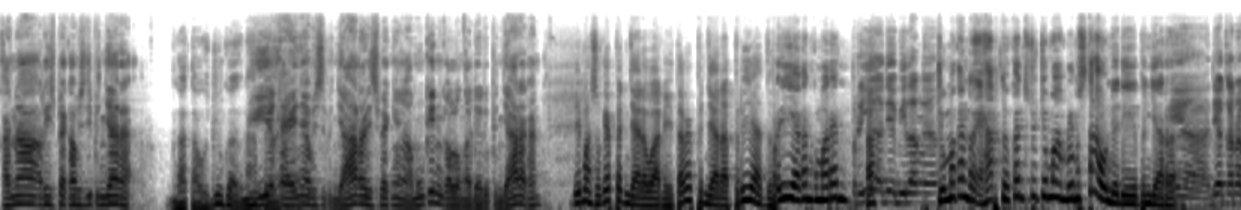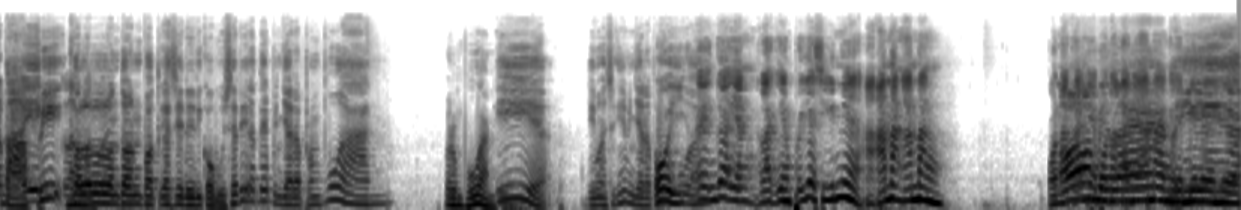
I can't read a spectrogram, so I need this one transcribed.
Karena respect habis di penjara. Nggak tahu juga kenapa. Iya ya. kayaknya habis di penjara di speknya nggak mungkin kalau nggak dari penjara kan. Dia masuknya penjara wanita tapi penjara pria tuh. Pria kan kemarin. Pria dia bilangnya. Cuma kan rehab tuh kan itu cuma belum setahun dia di penjara. Iya, dia karena baik. Tapi kalau lu nonton podcastnya Deddy Kobuser dia katanya penjara perempuan. Perempuan. Iya, dimasukin penjara Oh perempuan. iya, eh enggak yang laki yang pria sih ini ya, Anang-Anang. Ponakannya, Oh, ponakannya Milen. Anang ya Milen ya. Iya,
